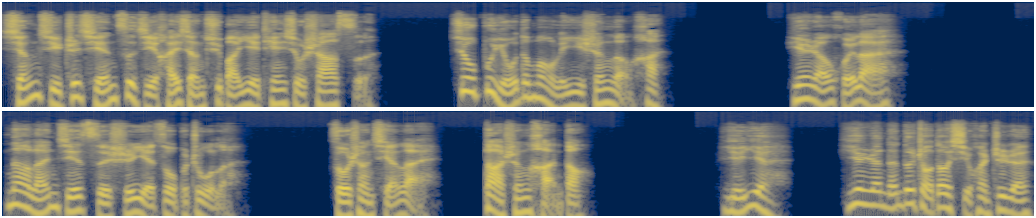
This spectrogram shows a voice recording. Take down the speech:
想起之前自己还想去把叶天秀杀死，就不由得冒了一身冷汗。嫣然回来。纳兰杰此时也坐不住了，走上前来，大声喊道：“爷爷，嫣然难得找到喜欢之人，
